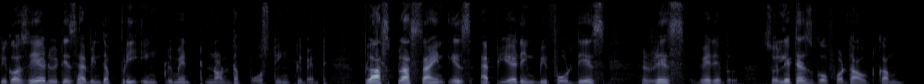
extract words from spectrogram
because here it is having the pre-increment not the post increment plus plus sign is appearing before this res variable. So let us go for the outcome.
